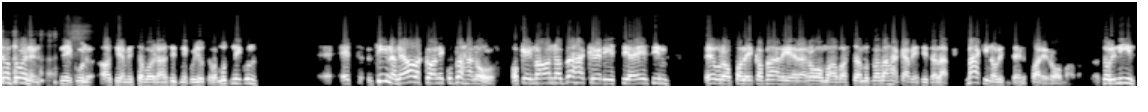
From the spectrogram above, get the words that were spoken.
Se on toinen niin kun, asia, mistä voidaan sitten niin jutella. Mutta niin kun, et, siinä ne alkaa niin kun, vähän olla. Okei, mä annan vähän krediittiä esim. Eurooppa-liikan välierä Roomaa vastaan, mutta mä vähän kävin sitä läpi. Mäkin olisin tehnyt pari Roomaa vastaan. Se oli niin,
